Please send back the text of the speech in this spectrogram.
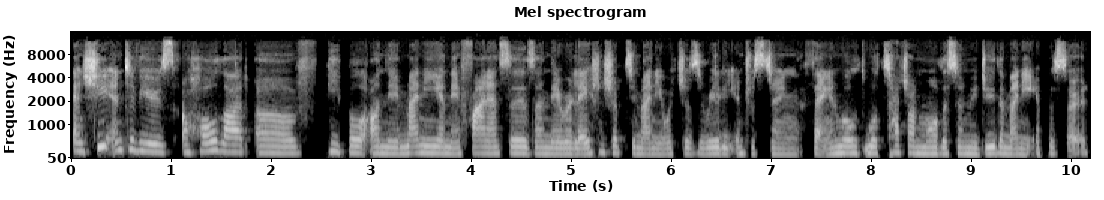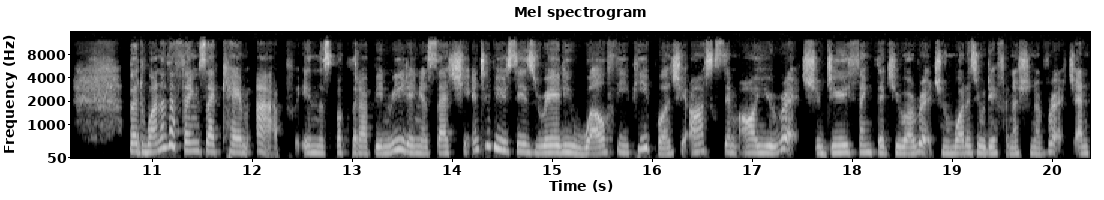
And she interviews a whole lot of people on their money and their finances and their relationship to money, which is a really interesting thing. And we'll, we'll touch on more of this when we do the money episode. But one of the things that came up in this book that I've been reading is that she interviews these really wealthy people and she asks them, Are you rich? Do you think that you are rich? And what is your definition of rich? And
